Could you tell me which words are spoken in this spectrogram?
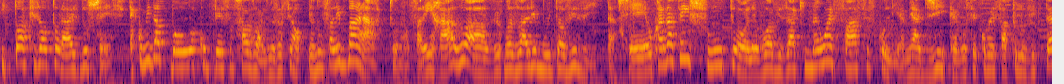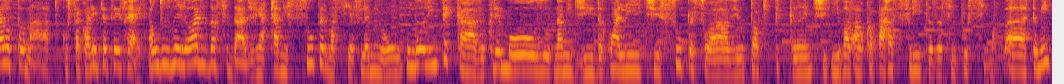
e toques autorais do chefe. É comida boa com preços razoáveis, mas assim, ó, eu não falei barato, não, falei razoável, mas vale muito a vida visita. É, o cardápio é enxuto, olha, eu vou avisar que não é fácil escolher. A minha dica é você começar pelo Vitello Tonato, custa 43 reais. É um dos melhores da cidade, vem a carne super macia, filé mignon, um molho impecável, cremoso, na medida, com alite super suave, um toque picante e umas alcaparras fritas assim por cima. Ah, também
